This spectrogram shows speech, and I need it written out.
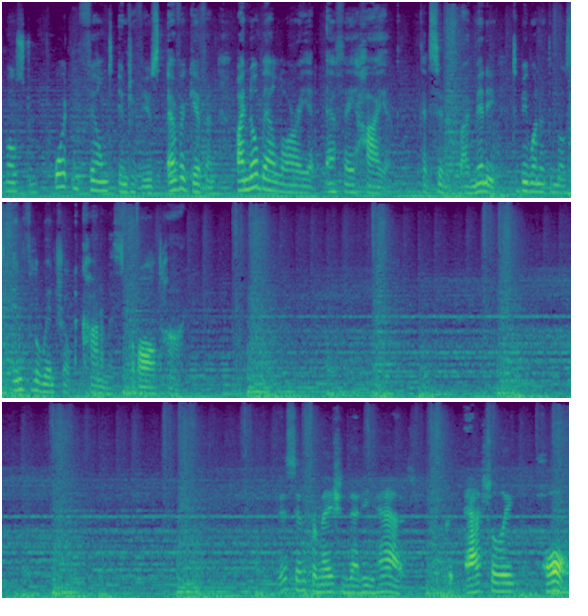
most important filmed interviews ever given by Nobel laureate F.A. Hayek, considered by many to be one of the most influential economists of all time. This information that he has could actually halt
